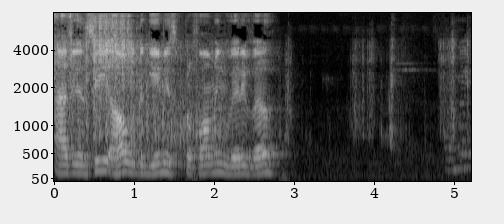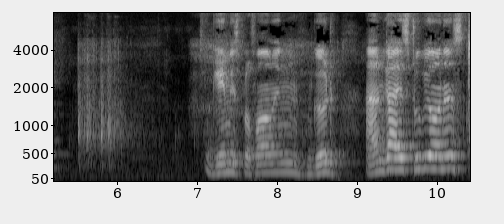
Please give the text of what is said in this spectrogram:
as you can see how the game is performing very well game is performing good and guys to be honest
